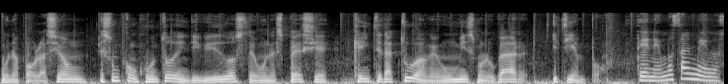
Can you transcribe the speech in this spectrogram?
Una población es un conjunto de individuos de una especie que interactúan en un mismo lugar y tiempo. Tenemos al menos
